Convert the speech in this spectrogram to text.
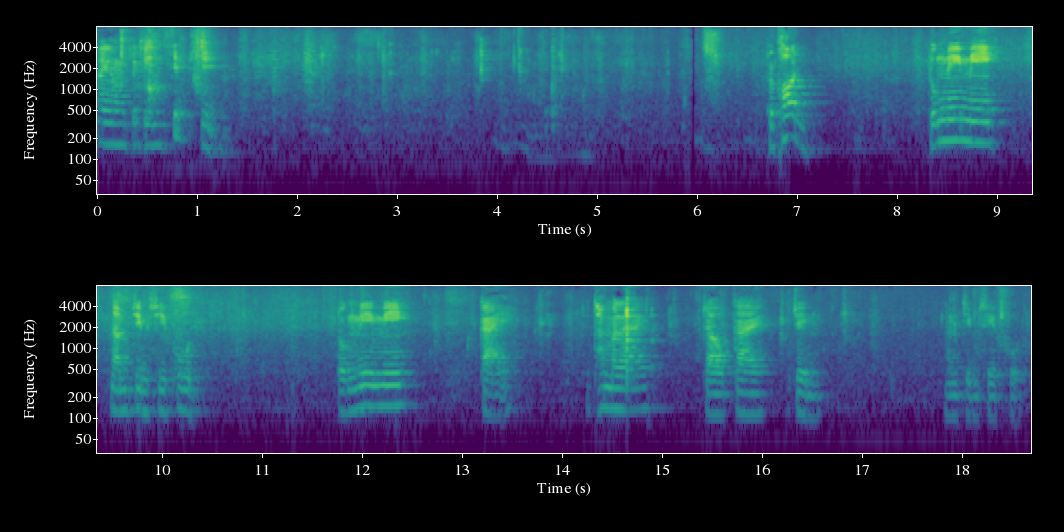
ม่กำลังจะกินสิบชิ้นทุกคน ตรงนี้มีน้ำจิ้มซีฟู้ด ตรงนี้มีไก่ จะทำอะไรจะเอาไก่จิ้มน้ำจิ้มซีฟู้ด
